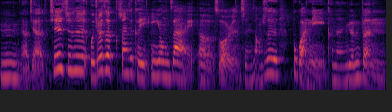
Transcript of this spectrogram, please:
嗯，了解了解，其实就是我觉得这算是可以应用在呃所有人身上，就是不管你可能原本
